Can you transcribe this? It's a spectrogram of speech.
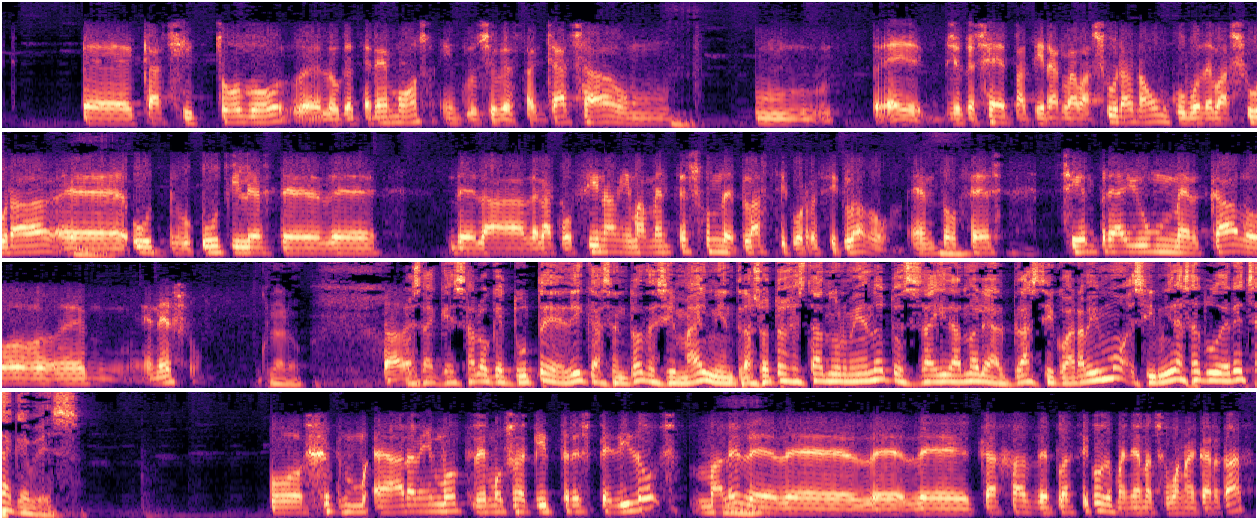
casi todo lo que tenemos, inclusive está en casa, un, un, eh, yo qué sé, para tirar la basura, ¿no? Un cubo de basura, eh, útiles de, de, de la, de la cocina mismamente son de plástico reciclado. Entonces, siempre hay un mercado en, en eso. Claro. O sea, que es a lo que tú te dedicas entonces, Ismael. Mientras otros están durmiendo, tú estás ahí dándole al plástico. Ahora mismo, si miras a tu derecha, ¿qué ves? Pues ahora mismo tenemos aquí tres pedidos, ¿vale? de, de- de- de cajas de plástico que mañana se van a cargar.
